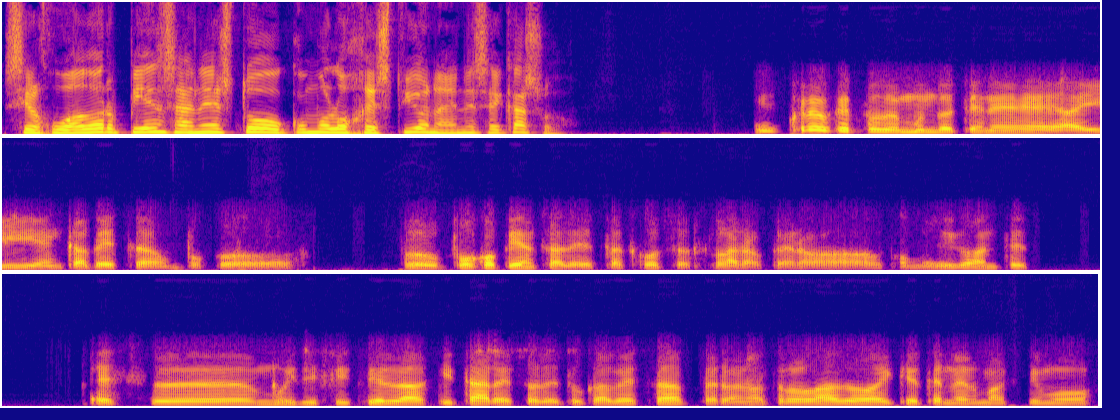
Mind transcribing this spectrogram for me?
si el jugador piensa en esto o cómo lo gestiona en ese caso. Creo que todo el mundo tiene ahí en cabeza un poco poco piensa de estas cosas, claro, pero como digo antes, es eh, muy difícil quitar eso de tu cabeza, pero en otro lado hay que tener máximo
